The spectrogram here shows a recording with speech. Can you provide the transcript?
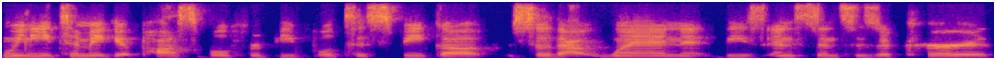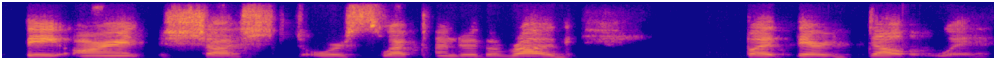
we need to make it possible for people to speak up so that when these instances occur, they aren't shushed or swept under the rug, but they're dealt with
